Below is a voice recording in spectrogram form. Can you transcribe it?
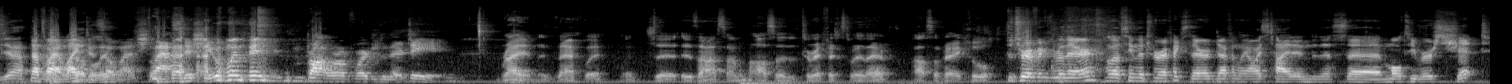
yeah. That's why I liked totally. it so much last issue when they brought World Forger to their team. Right, exactly, which uh, is awesome. Also, the Terrifics were there. Also, very cool. The Terrifics were there. I love seeing the Terrifics. They're definitely always tied into this uh, multiverse shit.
